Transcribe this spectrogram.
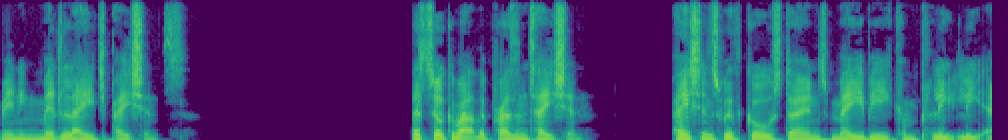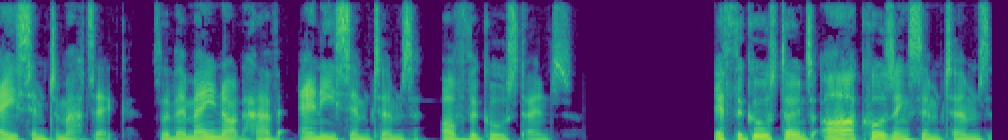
meaning middle aged patients. Let's talk about the presentation. Patients with gallstones may be completely asymptomatic, so they may not have any symptoms of the gallstones. If the gallstones are causing symptoms,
